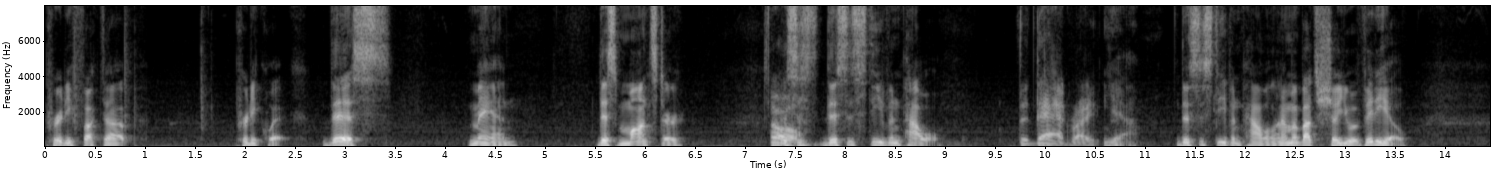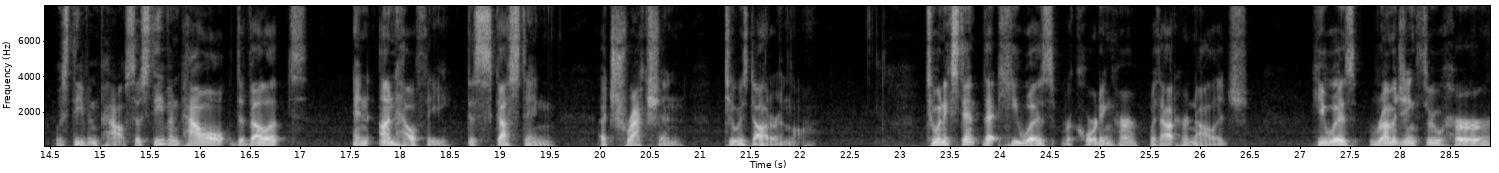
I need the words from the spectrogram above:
pretty fucked up pretty quick. This man, this monster, Oh, this is this is Steven Powell. the dad, right? Yeah. This is Steven Powell, and I'm about to show you a video with Steven Powell. So, Steven Powell developed an unhealthy, disgusting attraction to his daughter in law to an extent that he was recording her without her knowledge. He was rummaging through her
